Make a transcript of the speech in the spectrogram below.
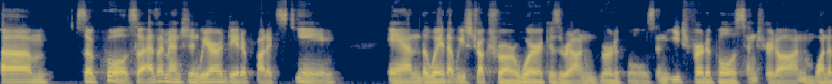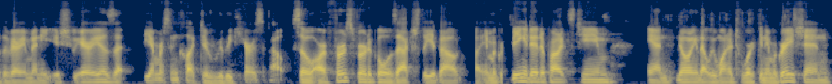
um, so cool. So as I mentioned, we are a data products team. And the way that we structure our work is around verticals. And each vertical is centered on one of the very many issue areas that the Emerson Collective really cares about. So our first vertical is actually about uh, being a data products team and knowing that we wanted to work in immigration.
